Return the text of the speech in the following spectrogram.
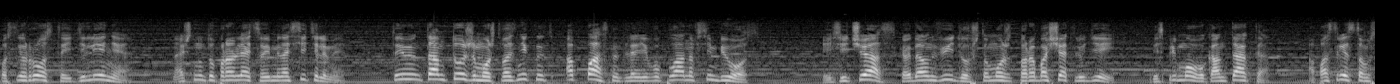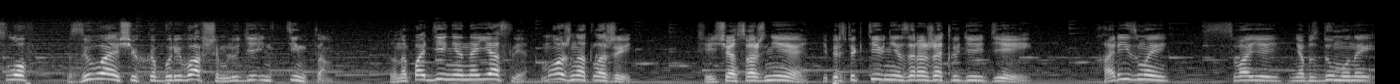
после роста и деления, начнут управлять своими носителями, то там тоже может возникнуть опасный для его планов симбиоз. И сейчас, когда он видел, что может порабощать людей без прямого контакта, а посредством слов, взывающих к обуревавшим людей инстинктам, то нападение на ясли можно отложить. Сейчас важнее и перспективнее заражать людей идеей, харизмой своей необдуманной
